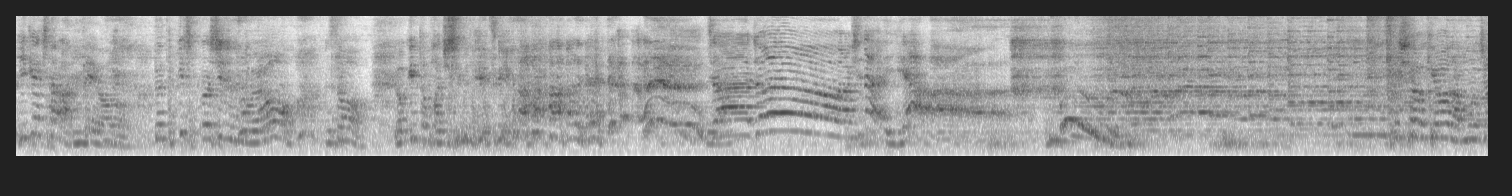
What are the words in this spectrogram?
이게 잘 안 돼요. 잘하시는 거예요. 그래서 여기 또 봐주시면 되겠습니다. 네. 자, 저 갑시다. 야. 섹시하고 귀여운 안무죠?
